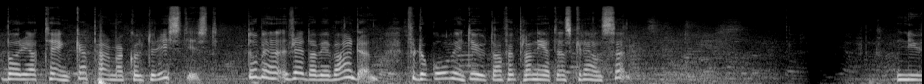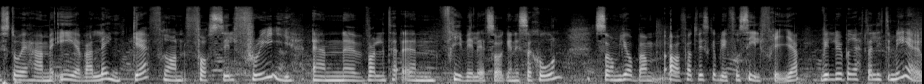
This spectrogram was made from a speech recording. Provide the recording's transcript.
börjar tänka permakulturistiskt, då räddar vi världen. För då går vi inte utanför planetens gränser. Nu står jag här med Eva Lenke från Fossil Free, en, eh, en frivillighetsorganisation som jobbar ja, för att vi ska bli fossilfria. Vill du berätta lite mer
